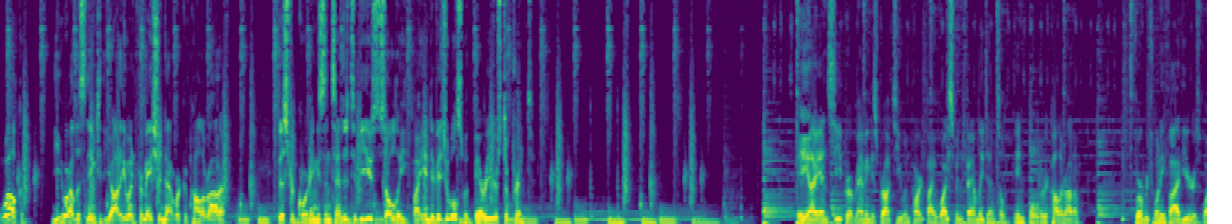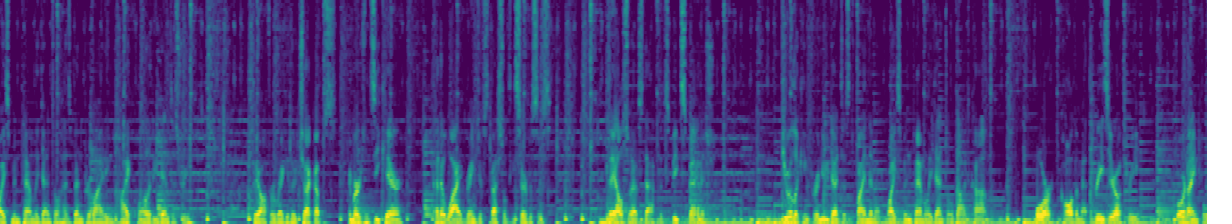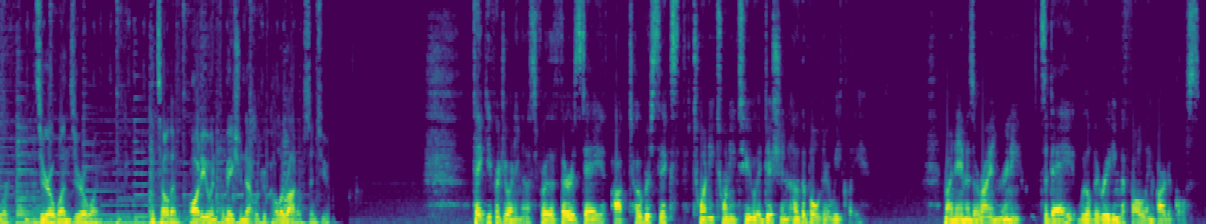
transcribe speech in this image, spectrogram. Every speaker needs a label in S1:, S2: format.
S1: Welcome. You are listening to the Audio Information Network of Colorado. This recording is intended to be used solely by individuals with barriers to print. AINC programming is brought to you in part by Weissman Family Dental in Boulder, Colorado.
S2: For over 25 years, Weissman Family Dental has been providing high quality dentistry. They offer regular checkups, emergency care, and a wide range of specialty services. They also have staff that speak Spanish. If you are looking for a new dentist, find them at weissmanfamilydental.com or call them at 303 494 0101 and tell them Audio Information Network of Colorado sent you.
S3: Thank you for joining us for the Thursday, October 6th, 2022 edition of the Boulder Weekly. My name is Orion Rooney. Today, we'll be reading the following articles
